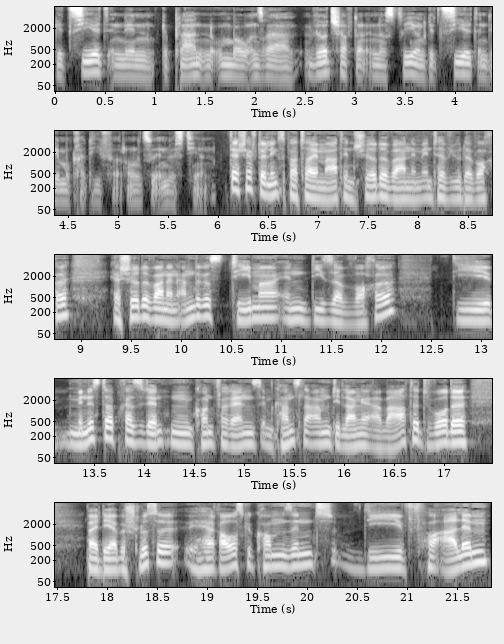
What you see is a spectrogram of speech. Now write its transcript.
gezielt in den geplanten Umbau unserer Wirtschaft und Industrie und gezielt in Demokratieförderung zu investieren. Der Chef der Linkspartei Martin Schirdewan im Interview der Woche. Herr Schirdewan, ein anderes Thema in dieser Woche. Die Ministerpräsidentenkonferenz im Kanzleramt, die lange erwartet wurde, bei der Beschlüsse herausgekommen sind, die vor allem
